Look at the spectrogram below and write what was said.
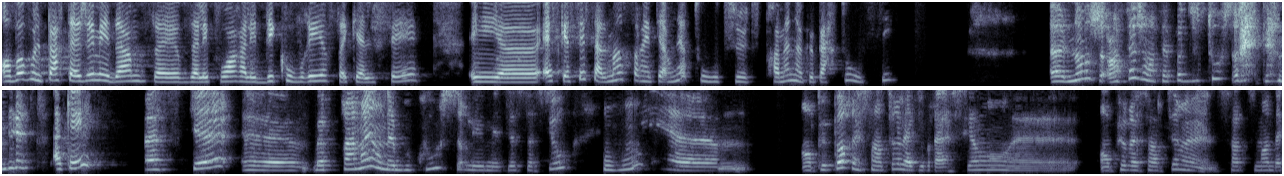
on va vous le partager, mesdames. Vous allez, pouvoir aller découvrir ce qu'elle fait. Et euh, est-ce que c'est seulement sur Internet ou tu, tu te promènes un peu partout aussi? Euh, non, en fait, je n'en fais pas du tout sur Internet. OK. Parce que, euh, ben, premièrement, on a beaucoup sur les médias sociaux. Mm-hmm. Euh, on ne peut pas ressentir la vibration. on peut ressentir un sentiment de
